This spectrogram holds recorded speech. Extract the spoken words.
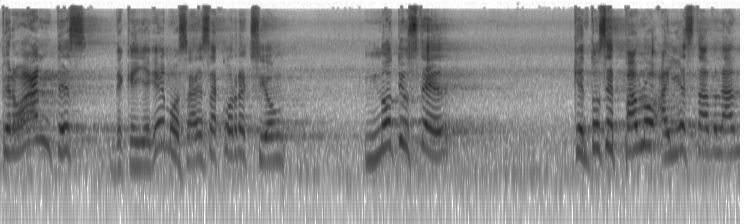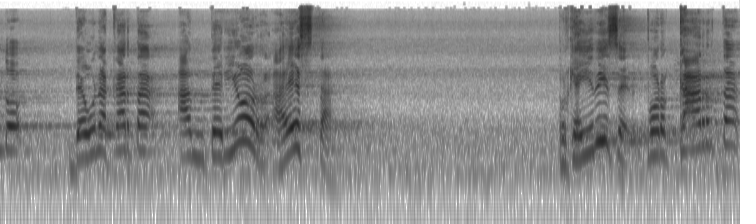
Pero antes de que lleguemos a esa corrección, note usted que entonces Pablo ahí está hablando de una carta anterior a esta porque ahí dice, por carta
